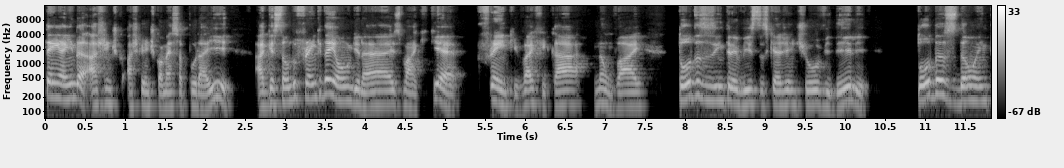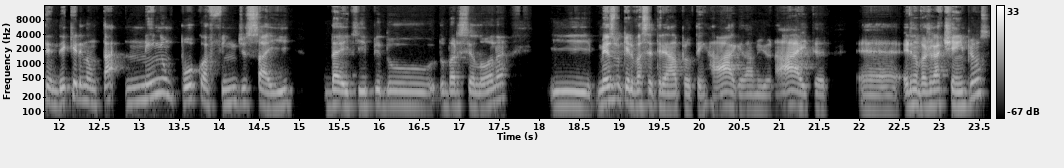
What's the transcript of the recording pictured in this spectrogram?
tem ainda, a gente, acho que a gente começa por aí, a questão do Frank de Jong, né, Smack? Que é, Frank vai ficar, não vai? Todas as entrevistas que a gente ouve dele todas dão a entender que ele não está nem um pouco afim de sair da equipe do, do Barcelona. E mesmo que ele vá ser treinado pelo Ten Hag lá no United, é, ele não vai jogar Champions.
